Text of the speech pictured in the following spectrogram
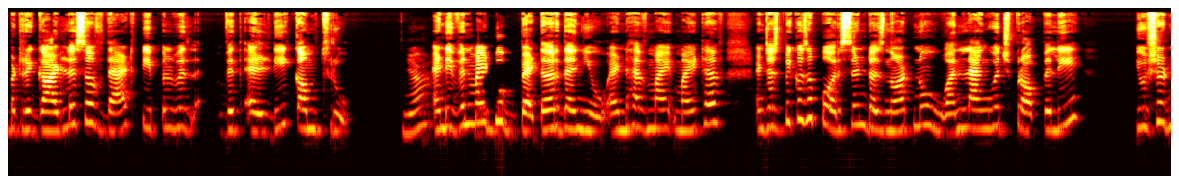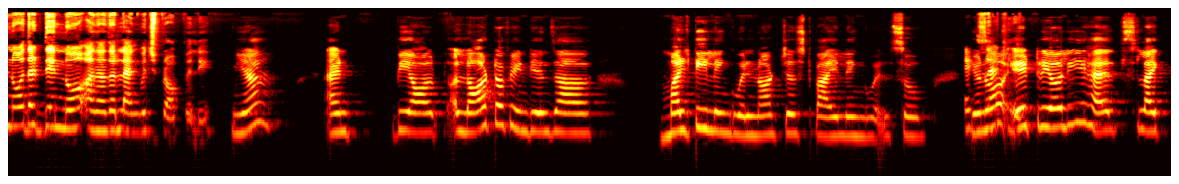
but regardless of that people with with ld come through Yeah. and even might do better than you and have might might have and just because a person does not know one language properly you should know that they know another language properly Yeah, and we are a lot of Indians are multilingual, not just bilingual. So, you know, it really helps like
